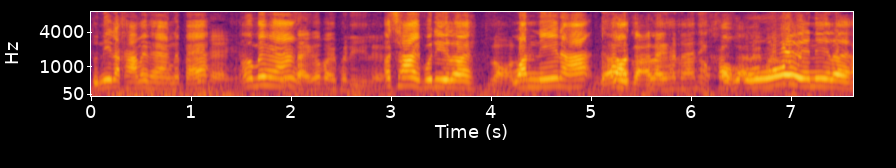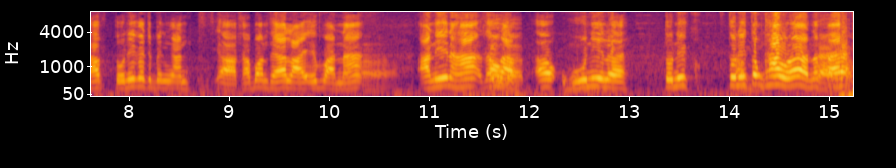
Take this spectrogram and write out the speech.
ตัวนี้ราคาไม่แพงนะแปะไม่แพงเออไม่แพงใส่เข้าไปพอดีเลย อะใช่พอดีเลย หล่อเลย วันนี้นะฮะเดี๋ยวเข้าเรา กับอะไรคะนะนี่เข้าโอ้กับโหอะไรบ้าง นี่เลยครับ ตัวนี้ก็จะเป็นงานอ่าคาร์บอนแท้ลาย F1 นะ อ่าอันนี้นะฮะเข้าสำหรับแบบเอาโอ้โหนี่เลย ตัวนี้ ตัวนี้ต้องเข้าแล้วนะใช่แปะครับ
